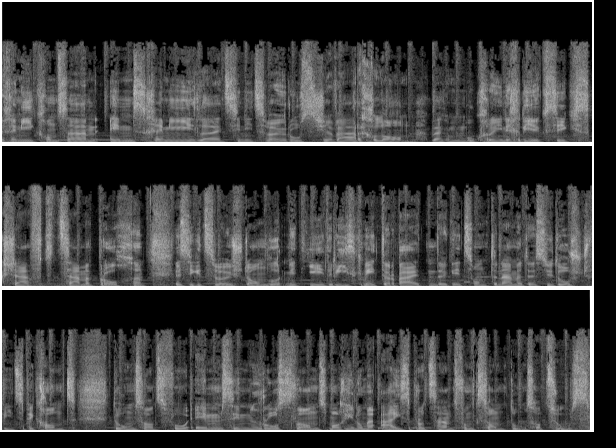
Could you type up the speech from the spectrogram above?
Der Chemiekonzern Ems Chemie leitet seine zwei russischen Werke lahm. Wegen dem Ukraine-Krieg ist das Geschäft zusammengebrochen. Es sind zwei Standorte mit je 30 Mitarbeitenden, gibt das Unternehmen der Südostschweiz bekannt. Der Umsatz von Ems in Russland macht nur 1% vom Gesamtumsatz aus.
